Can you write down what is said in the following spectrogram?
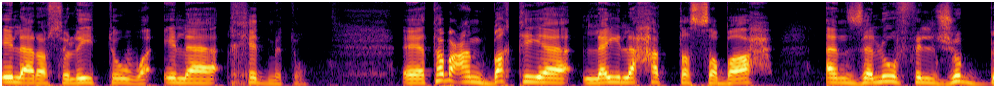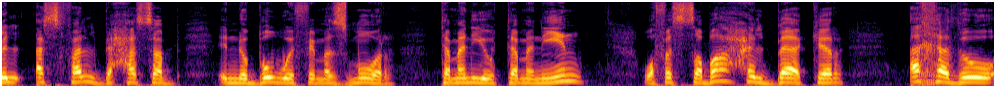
إلى رسوليته وإلى خدمته. طبعا بقي ليلة حتى الصباح أنزلوه في الجب الأسفل بحسب النبوة في مزمور 88 وفي الصباح الباكر أخذوا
